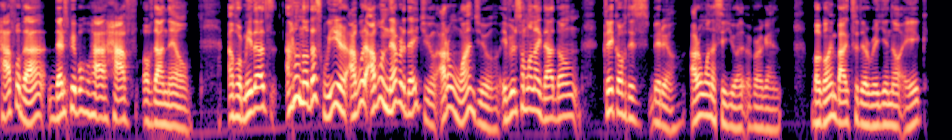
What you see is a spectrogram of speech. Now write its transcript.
half of that, there's people who have half of that nail. And for me, that's I don't know. That's weird. I would I will never date you. I don't want you. If you're someone like that, don't click off this video. I don't want to see you ever again. But going back to the original egg,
